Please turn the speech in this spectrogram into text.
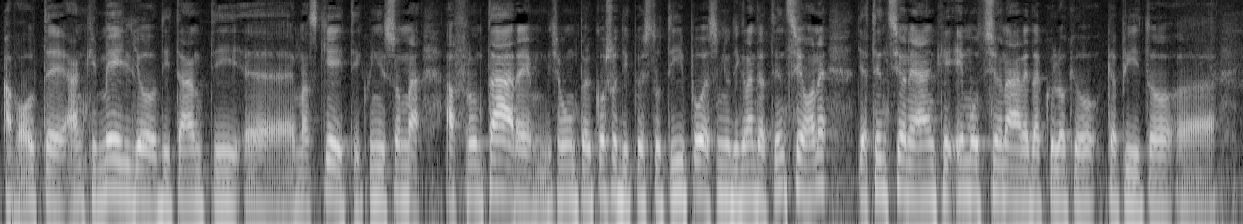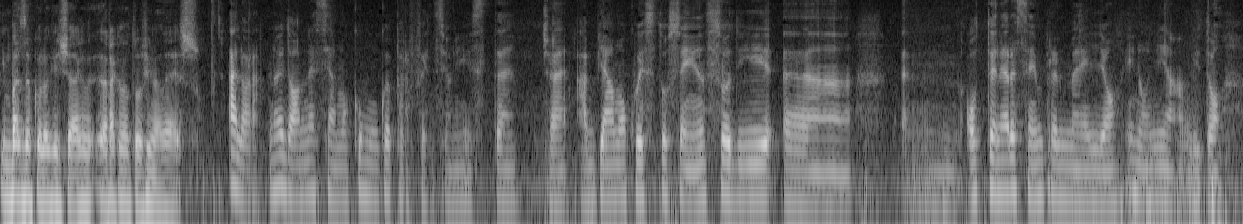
a volte anche meglio di tanti eh, maschietti, quindi insomma affrontare diciamo, un percorso di questo tipo è segno di grande attenzione, di attenzione anche emozionale da quello che ho capito eh, in base a quello che ci ha raccontato fino adesso. Allora, noi donne siamo comunque perfezioniste, cioè abbiamo questo senso di eh, ehm, ottenere sempre il meglio in ogni ambito.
